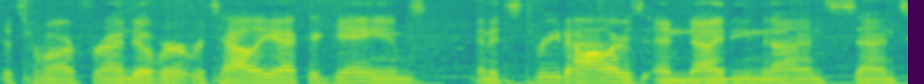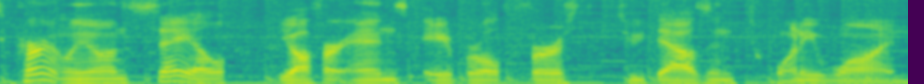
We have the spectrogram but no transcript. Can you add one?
It's from our friend over at Ratalaika Games, and it's $3.99 currently on sale. The offer ends April 1st, 2021.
